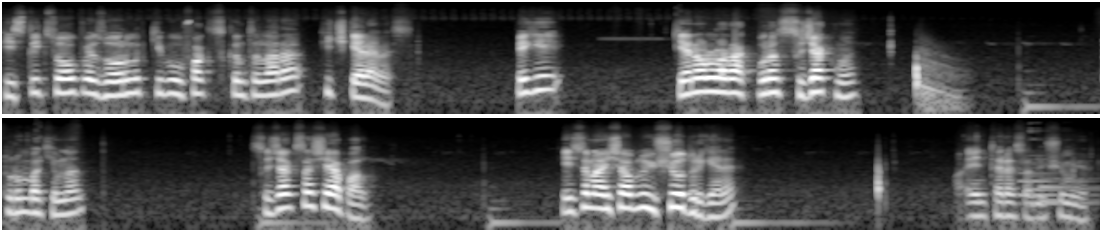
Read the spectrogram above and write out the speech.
Pislik, soğuk ve zorluk gibi ufak sıkıntılara hiç gelemez. Peki genel olarak burası sıcak mı? Durun bakayım lan. Sıcaksa şey yapalım. Kesin Ayşe abla üşüyordur gene. Enteresan üşümüyor.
